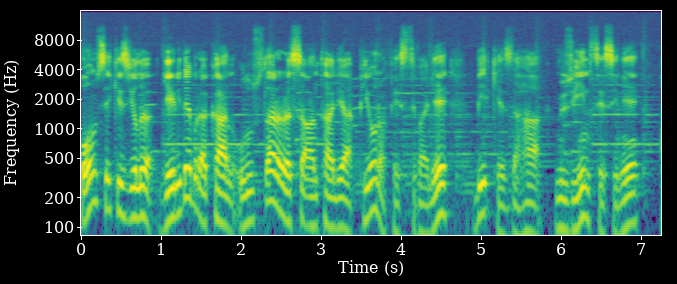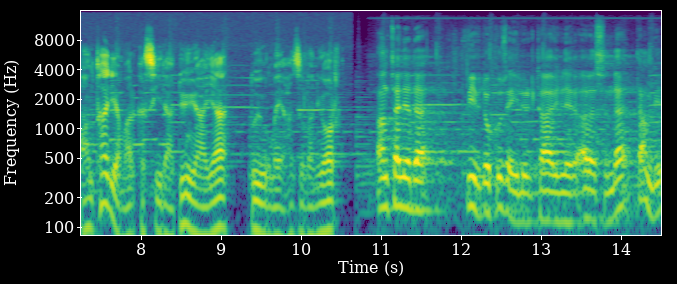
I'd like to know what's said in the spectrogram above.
18 yılı geride bırakan Uluslararası Antalya Piyano Festivali bir kez daha müziğin sesini Antalya markasıyla dünyaya duyurmaya hazırlanıyor. Antalya'da 1-9 Eylül tarihleri arasında tam bir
